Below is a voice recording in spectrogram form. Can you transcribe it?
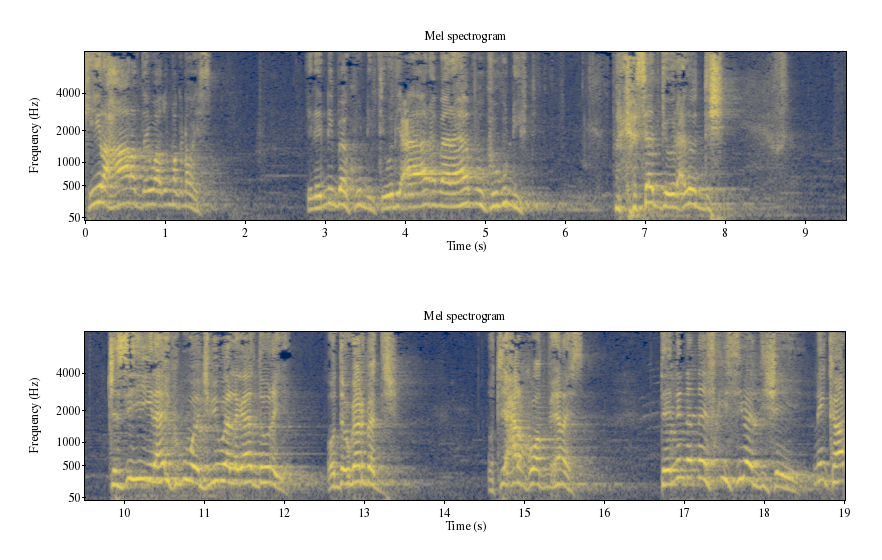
kii lahaana dee waad u magdhabaysa. Ile nin baa kuu dhiibtay wadiicaan amaan ahaan buu dhiibtay markaasaad gowracdoo dishay jazihii ilaahay kugu waajibiyey waa lagaa doonaya oo de ugaar baad dishay oo tii xaramka waad bixinaysa. Dee nina neefkiisii baad dishay ninkaa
